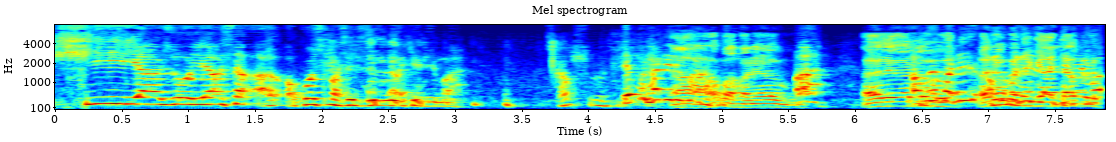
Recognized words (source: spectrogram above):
Shi ya zo ya sa a- akwai su facilities da ake nema. Ya mun haɗe a ba ba Ah, ga ta da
